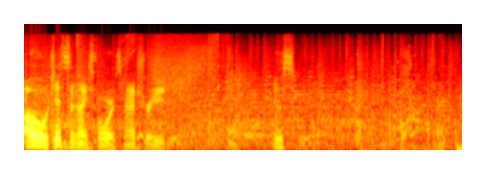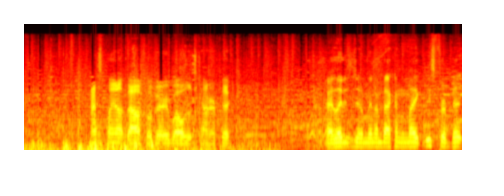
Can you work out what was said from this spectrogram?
Oh, gets a nice forward smash read. Yes. Matt's playing out Battlefield very well with his counter pick. All right, ladies and gentlemen, I'm back on the mic, at least for a bit.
